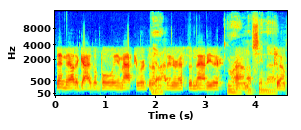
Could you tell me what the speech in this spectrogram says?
Then the other guys will bully him afterwards, and Yeah. I'm not interested in that either. Um, I've seen that. So.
